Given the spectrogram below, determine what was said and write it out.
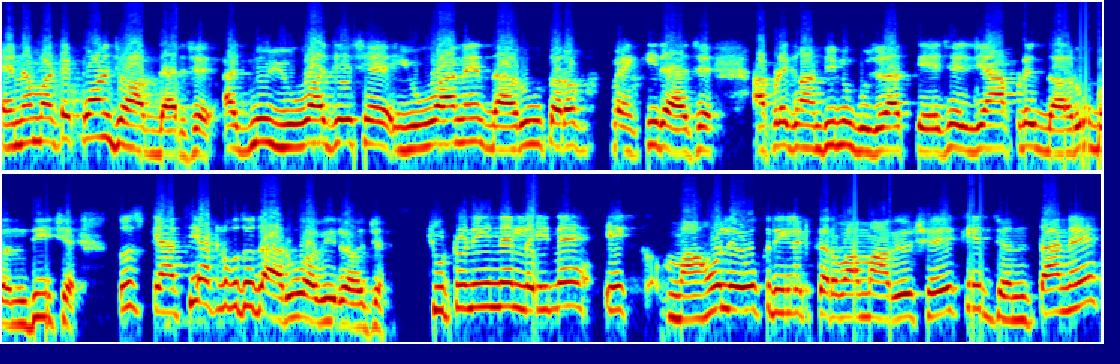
એના માટે કોણ જવાબદાર છે? આજનું યુવા જે છે, યુવાને દારૂ તરફ ફેંકી રહ્યા છે. આપણે ગાંધીનું ગુજરાત કહીએ છીએ, જ્યાં આપણે દારૂ બંધી છે. તો ક્યાંથી આટલો બધો દારૂ આવી રહ્યો છે? ચૂંટણીને લઈને એક માહોલ એવો ક્રિએટ કરવામાં આવ્યો છે કે જનતાને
